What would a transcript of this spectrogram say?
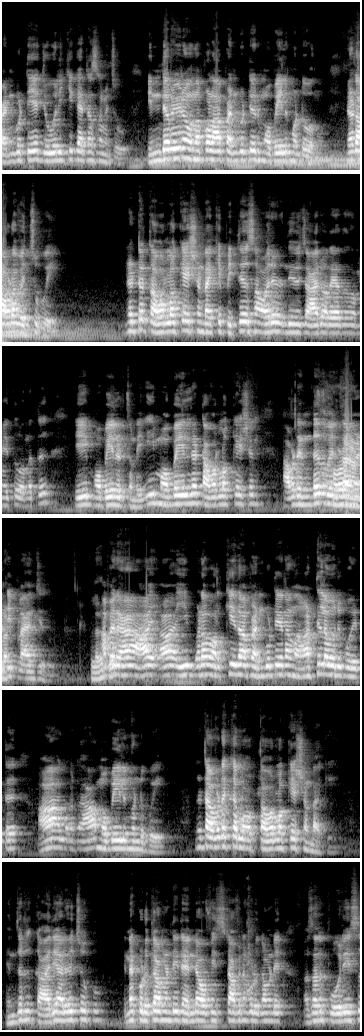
പെൺകുട്ടിയെ ജോലിക്ക് കയറ്റാൻ ശ്രമിച്ചു. ഇന്റർവ്യൂവിന് വന്നപ്പോൾ ആ പെൺകുട്ടി ഒരു മൊബൈലും കൊണ്ടുവന്നു. എന്നിട്ട് അവിടെ വെച്ചു പോയി. എന്നിട്ട് ടവർ ലൊക്കേഷൻ ഉണ്ടാക്കി. പിറ്റേ ദിവസം അവർ എന്ത് ചെയ്തു? ആരും അറിയാത്ത സമയത്ത് വന്നിട്ട് ഈ മൊബൈൽ എടുത്തിട്ടുണ്ട്. ഈ മൊബൈലിന്റെ ടവർ ലൊക്കേഷൻ അവിടെ ഉണ്ടെന്ന് വരുത്താൻ വേണ്ടി പ്ലാൻ ചെയ്തു. അപ്പൊ ഇവിടെ വർക്ക് ചെയ്ത ആ പെൺകുട്ടിയുടെ നാട്ടിൽ അവർ പോയിട്ട് ആ ആ മൊബൈലും കൊണ്ട് പോയി. എന്നിട്ട് അവിടെയൊക്കെ ടവർ ലൊക്കേഷൻ ഉണ്ടാക്കി. എന്തൊരു കാര്യം ആലോചിച്ച് നോക്കൂ. എന്നെ കൊടുക്കാൻ വേണ്ടിയിട്ട് എന്റെ ഓഫീസ് സ്റ്റാഫിനെ കൊടുക്കാൻ വേണ്ടി അവസാനം പോലീസ്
